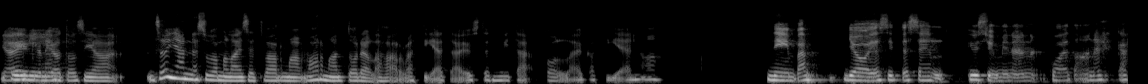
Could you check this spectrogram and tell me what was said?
ja kyllä. kyllä jo tosiaan, se on jännä suomalaiset varmaan, varmaan todella harva tietää just, että mitä kollega tienaa. Niinpä, joo, ja sitten sen kysyminen koetaan ehkä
